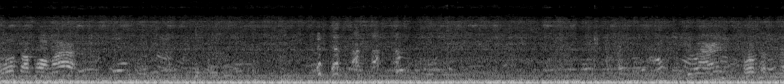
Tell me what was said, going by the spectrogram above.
ออสับพอมาไงพอทำไง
